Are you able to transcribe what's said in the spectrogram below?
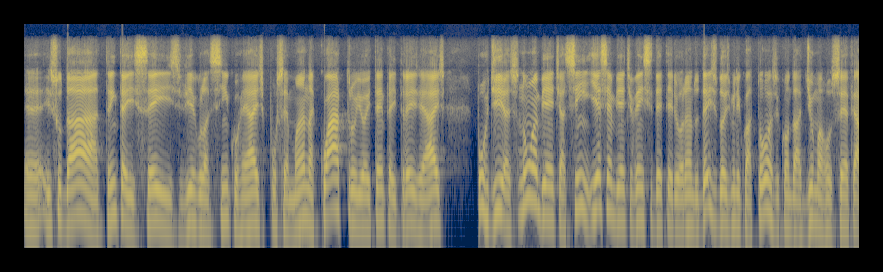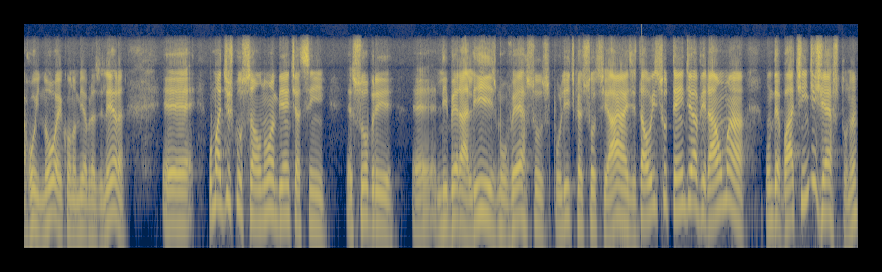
é, isso dá R$ 36,5 por semana, R$ 4,83 por dia. Num ambiente assim, e esse ambiente vem se deteriorando desde 2014, quando a Dilma Rousseff arruinou a economia brasileira, é, uma discussão num ambiente assim sobre é, liberalismo versus políticas sociais e tal, isso tende a virar uma, um debate indigesto. Né?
